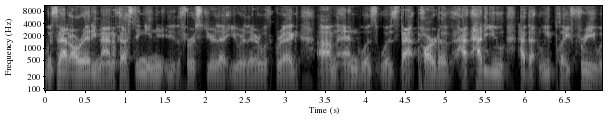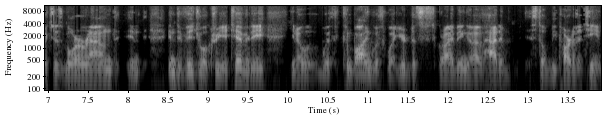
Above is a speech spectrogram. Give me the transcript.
was that already manifesting in the first year that you were there with Greg? Um, and was was that part of how, how, do you have that we play free, which is more around in, individual creativity, you know, with combined with what you're describing of how to still be part of a team?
